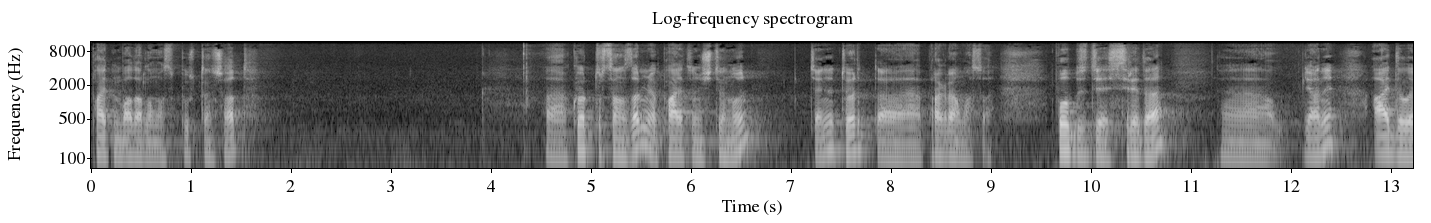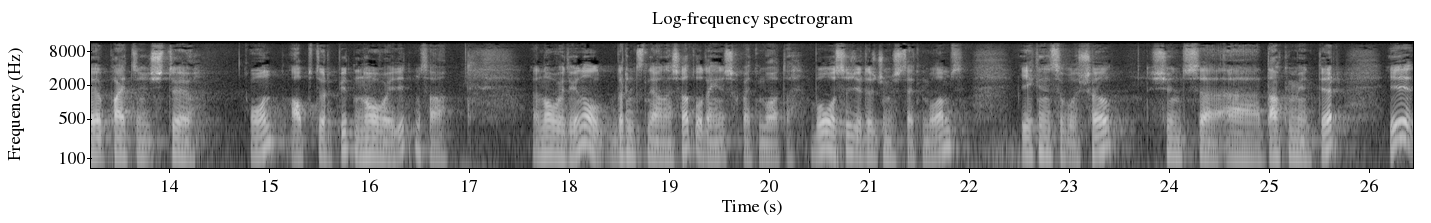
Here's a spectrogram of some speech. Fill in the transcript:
Python бағдарламасы пусттан шығады. Ә, көріп тұрсаңыздар міне python 3.0 және төрт ә, программасы. Бұл бізде среда ә, яғни idle python 3.10 64 бит новый дейді мысалы. Новый деген ол біріншісінде ғана шығады одан кейін шықпайтын болады. Бұл осы жерде жұмыс жасайтын боламыз. Екіншісі бұл shell үшіншісі ә, документтер и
